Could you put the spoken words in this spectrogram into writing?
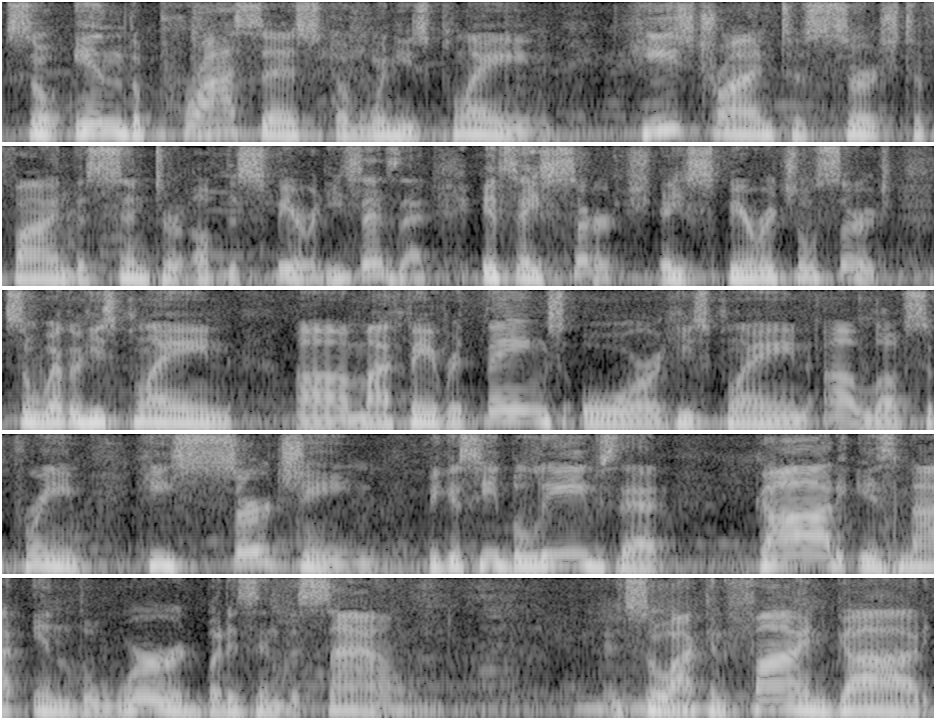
So in the process of when he's playing, he's trying to search to find the center of the spirit. He says that it's a search, a spiritual search. So whether he's playing uh, my favorite things or he's playing uh, Love Supreme, he's searching because he believes that God is not in the word, but is in the sound. And so I can find God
